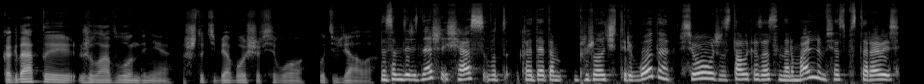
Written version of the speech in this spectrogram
когда ты жила в Лондоне, что тебя больше всего удивляло? На самом деле, знаешь, сейчас вот, когда я там прожила 4 года, все уже стало казаться нормальным. Сейчас постараюсь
